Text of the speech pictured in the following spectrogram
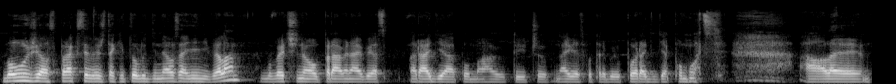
Bohužiaľ z praxe viem, že takýchto ľudí naozaj není veľa, bo väčšinou práve najviac radia a pomáhajú tí, čo najviac potrebujú poradiť a pomôcť. Ale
